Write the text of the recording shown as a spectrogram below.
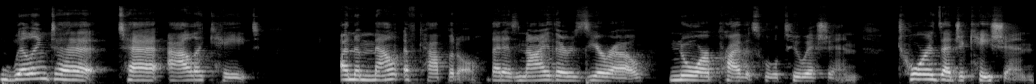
willing to to allocate an amount of capital that is neither zero nor private school tuition towards education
